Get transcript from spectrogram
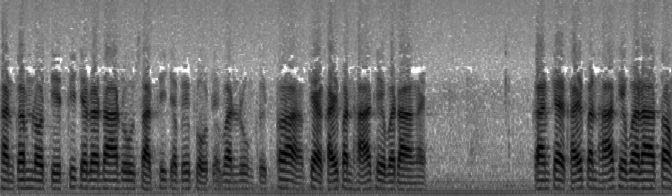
ท่านกำหนดจิตพิจารณาดูสัตว์ที่จะไปโปรดในวันรุ่งขึ้นว่าแก้ไขปัญหาเทวดาไง การแก้ไขปัญหาเทวดาต้อง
